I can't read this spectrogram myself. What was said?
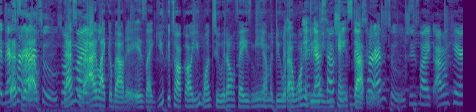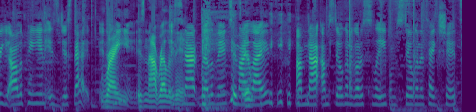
And that's, her what I- attitude. So that's I'm like, what I like about it. Is like you could talk all you want to. It don't phase me. I'm gonna do what I want to do. that's and how you can't she. stop That's her me. attitude. She's like, I don't care. Y'all opinion is just that. an Right. opinion. It's not relevant. It's not relevant to my life. I'm not. I'm still gonna go to sleep. I'm still gonna take shits.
